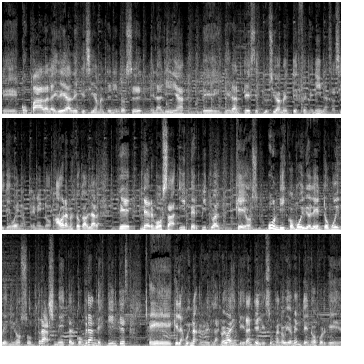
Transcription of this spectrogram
eh, copada la idea de que siga manteniéndose en la línea de integrantes exclusivamente femeninas. Así que bueno, tremendo. Ahora nos toca hablar de Nervosa y Perpetual Chaos. Un disco muy violento, muy venenoso, trash metal con grandes tintes eh, que las, buenas, las nuevas integrantes le suman, obviamente, ¿no? Porque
